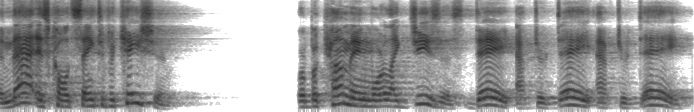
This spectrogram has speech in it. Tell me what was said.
And that is called sanctification. We're becoming more like Jesus day after day after day.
